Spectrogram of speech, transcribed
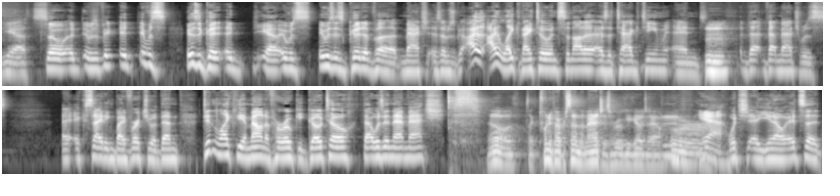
Yeah, so it, it was a big, it, it was it was a good it, yeah it was it was as good of a match as I was. I I like Naito and Sanada as a tag team, and that that match was uh, exciting by virtue of them. Didn't like the amount of Hiroki Goto that was in that match. Oh, it's like twenty five percent of the match is Hiroki Goto. Yeah, which uh, you know it's a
